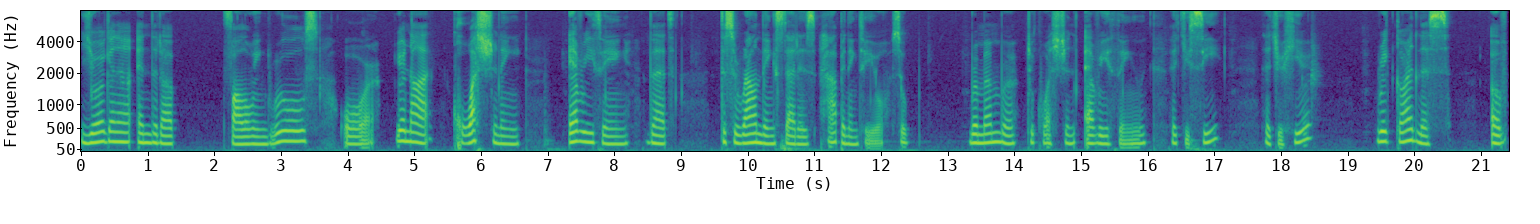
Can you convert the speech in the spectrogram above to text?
you're gonna end up following rules or you're not questioning everything that the surroundings that is happening to you. So remember to question everything that you see, that you hear, regardless of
